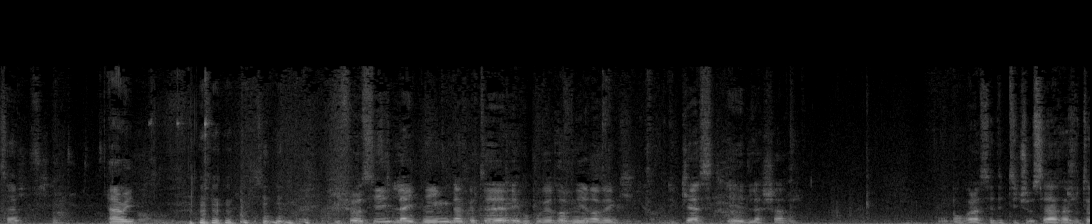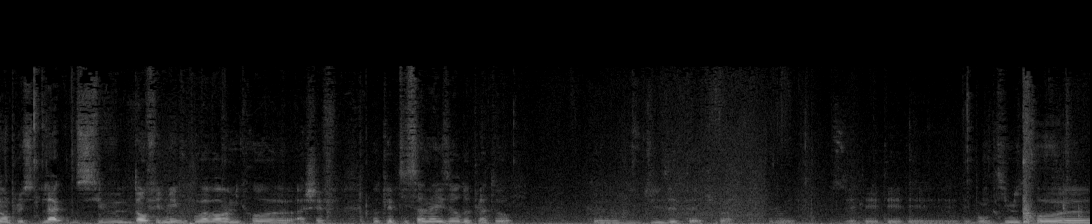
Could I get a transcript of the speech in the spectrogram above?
Ça, Ah oui. Il fait aussi Lightning d'un côté et vous pouvez revenir avec du casque et de la charge. Bon voilà, c'est des petites choses, ça à rajouter en plus. Là, si vous, dans Filmic, vous pouvez avoir un micro euh, HF. Donc les petits Sennheiser de plateau que vous utilisez peut-être, des- des- petits micros. euh,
